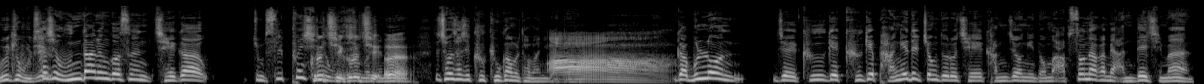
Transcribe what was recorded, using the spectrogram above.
이렇게 울지? 사실 운다는 것은 제가 좀 슬픈 신이 그렇지, 그렇지. 예. 근데 저는 사실 그 교감을 더 많이 받아요. 아. 그러니까 물론 이제 그게 그게 방해될 정도로 제 감정이 너무 앞서 나가면 안 되지만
